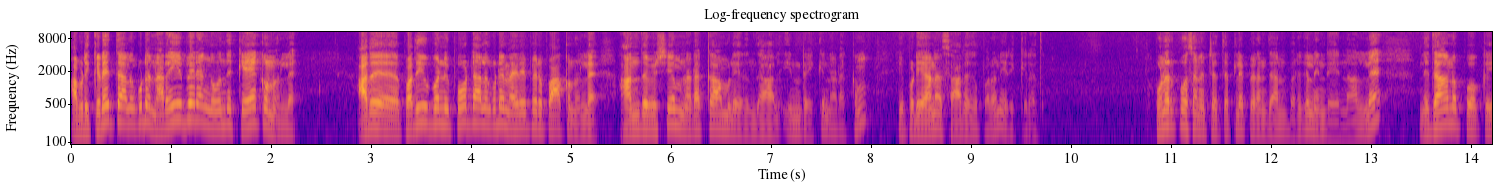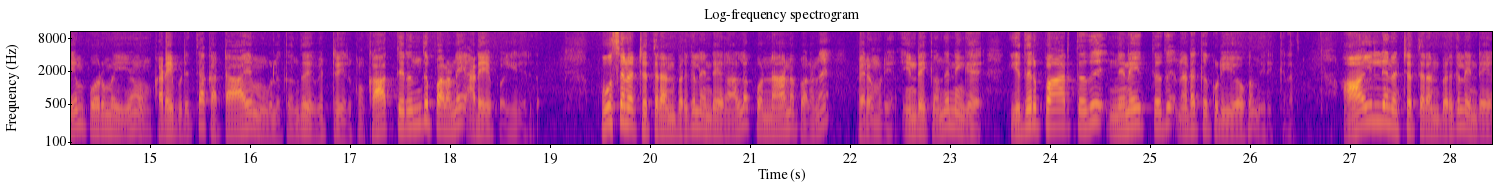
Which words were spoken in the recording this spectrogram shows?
அப்படி கிடைத்தாலும் கூட நிறைய பேர் அங்கே வந்து கேட்கணும்ல. அதை பதிவு பண்ணி போட்டாலும் கூட நிறைய பேர் பார்க்கணும்ல. அந்த விஷயம் நடக்காமல் இருந்தால் இன்றைக்கு நடக்கும். இப்படியான சாதக பலன் இருக்கிறது. புனர்பூச நட்சத்திரத்தில் பிறந்த அன்பர்கள் இன்றைய நாளில் நிதான போக்கையும் பொறுமையும் கடைபிடித்தால் கட்டாயம் உங்களுக்கு வந்து வெற்றி இருக்கும். காத்திருந்து பலனை அடையப் போகிறீர்கள். பூச நட்சத்திர அன்பர்கள் இன்றைய நாளில் பொன்னான பலனை பெற முடியும். இன்றைக்கு வந்து நீங்கள் எதிர்பார்த்தது நினைத்தது நடக்கக்கூடிய யோகம் இருக்கிறது. ஆயில்ய நட்சத்திர அன்பர்கள் இன்றைய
